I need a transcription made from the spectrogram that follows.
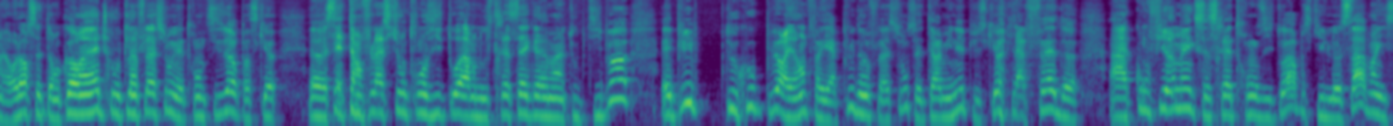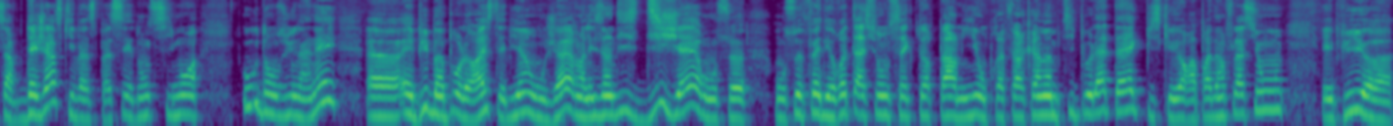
Alors alors c'était encore un edge contre l'inflation il y a 36 heures parce que euh, cette inflation transitoire nous stressait quand même un tout petit peu. Et puis du coup, plus rien. Enfin, il n'y a plus d'inflation, c'est terminé puisque la Fed a confirmé que ce serait transitoire parce qu'ils le savent. Hein, ils savent déjà ce qui va se passer dans six mois ou dans une année. Euh, et puis, ben pour le reste, eh bien, on gère. Hein, les indices digèrent. On se, on se fait des rotations de secteurs parmi. On préfère quand même un petit peu la tech puisqu'il n'y aura pas d'inflation. Et puis, euh,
